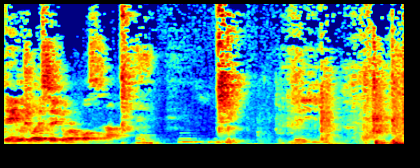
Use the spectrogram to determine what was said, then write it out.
The English always said you were a horse's ass. The um,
